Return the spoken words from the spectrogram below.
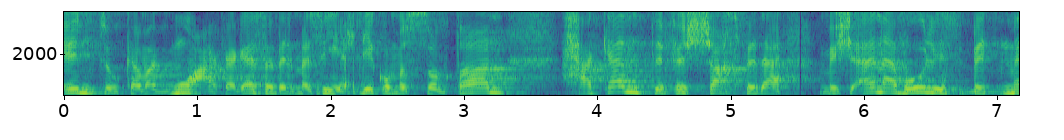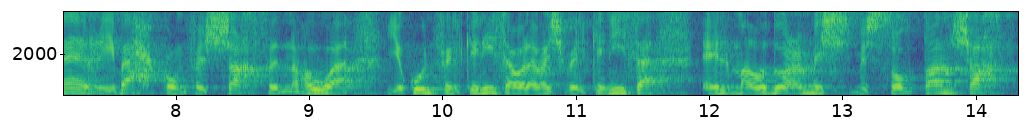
أنتوا كمجموعة كجسد المسيح ليكم السلطان. حكمت في الشخص ده مش أنا بولس بدماغي بحكم في الشخص إن هو يكون في الكنيسة ولا مش في الكنيسة. الموضوع مش مش سلطان شخص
